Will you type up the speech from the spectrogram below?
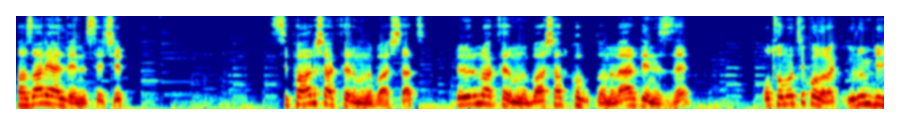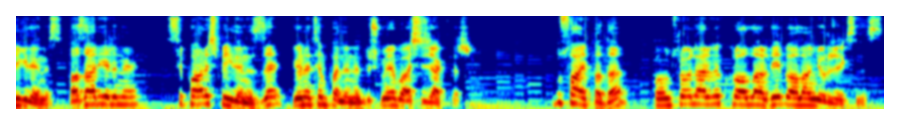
pazar yerlerini seçip sipariş aktarımını başlat ve ürün aktarımını başlat komutlarını verdiğinizde otomatik olarak ürün bilgileriniz pazar yerine, sipariş bilgileriniz de yönetim paneline düşmeye başlayacaktır. Bu sayfada kontroller ve kurallar diye bir alan göreceksiniz.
